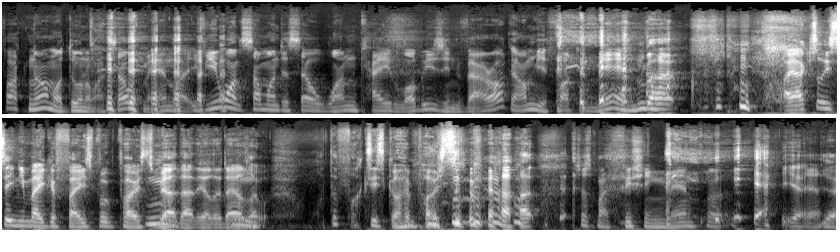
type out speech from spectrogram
fuck no, I'm not doing it myself, man. Like, if you want someone to sell 1K lobbies in Varrock, I'm your fucking man. But I actually seen you make a Facebook post about that the other day. I was like, what the fuck's this guy posting about? it's just my fishing, man. But- yeah, yeah, yeah.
